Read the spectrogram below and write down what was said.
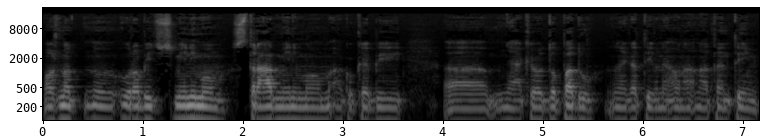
možno no, urobiť minimum strát, minimum ako keby a, nejakého dopadu negatívneho na, na ten tým.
